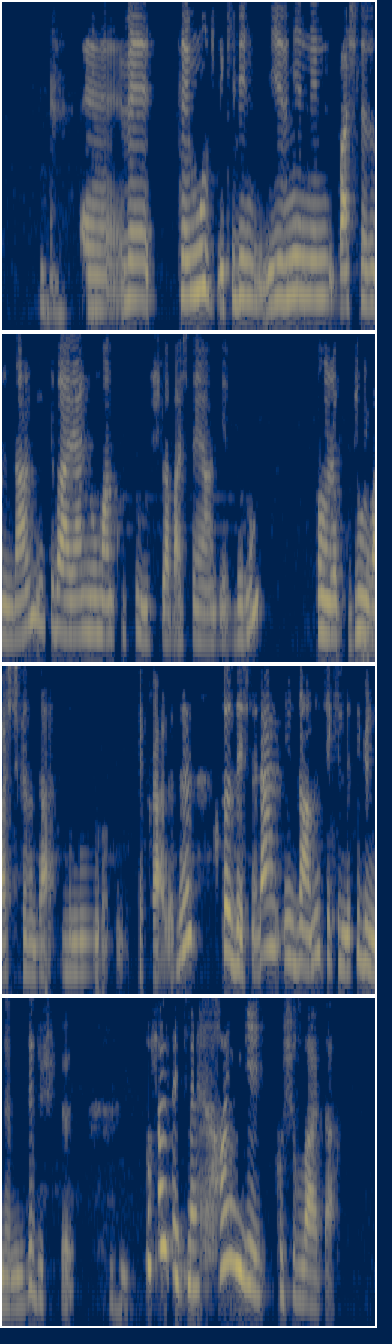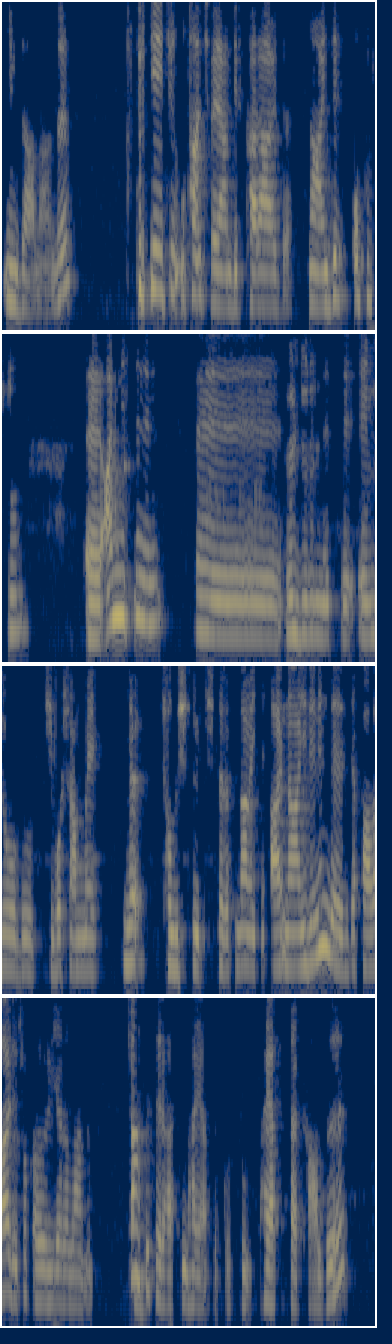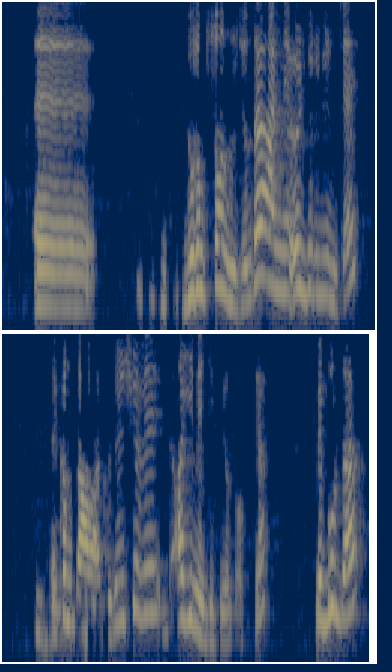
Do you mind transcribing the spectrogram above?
Ee, ve Temmuz 2020'nin başlarından itibaren Numan Kurtulmuş'la başlayan bir durum. Sonra Cumhurbaşkanı da bunu tekrarladı. Sözleşmeden imzanın çekilmesi gündemimize düştü. Bu sözleşme hangi koşullarda imzalandı? Türkiye için utanç veren bir karardı. Naide Oput'un e, annesinin e, öldürülmesi, evli olduğu kişi boşanmaya çalıştığı kişi tarafından ve Naide'nin de defalarca çok ağır yaralanıp şans eseri aslında hayatta, kurtul, hayatta kaldığı e, durum sonucunda anne öldürülünce e, kamu davası dönüşüyor ve ahime gidiyor dosya. Ve burada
